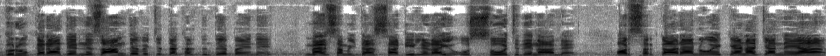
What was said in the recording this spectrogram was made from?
ਗੁਰੂ ਘਰਾਂ ਦੇ ਨਿਜ਼ਾਮ ਦੇ ਵਿੱਚ ਦਖਲ ਦਿੰਦੇ ਪਏ ਨੇ। ਮੈਂ ਸਮਝਦਾ ਸਾਡੀ ਲੜਾਈ ਉਸ ਸੋਚ ਦੇ ਨਾਲ ਹੈ। ਔਰ ਸਰਕਾਰਾਂ ਨੂੰ ਇਹ ਕਹਿਣਾ ਚਾਹੁੰਦੇ ਆ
